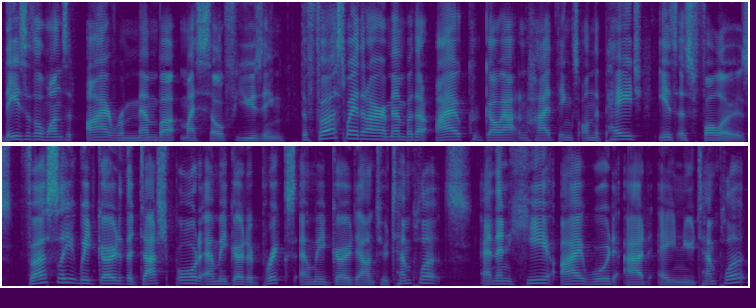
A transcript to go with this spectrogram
These are the ones that I remember myself using. The first way that I remember that I could go out and hide things on the page is as follows. Firstly, we'd go to the dashboard and we go to bricks and we go down to templates. And then here I would add a new template.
